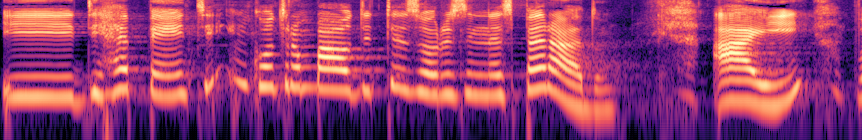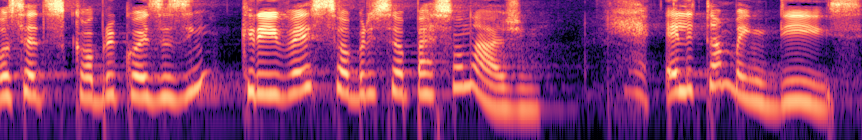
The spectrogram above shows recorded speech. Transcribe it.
e, de repente, encontra um baú de tesouros inesperado. Aí você descobre coisas incríveis sobre seu personagem. Ele também diz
